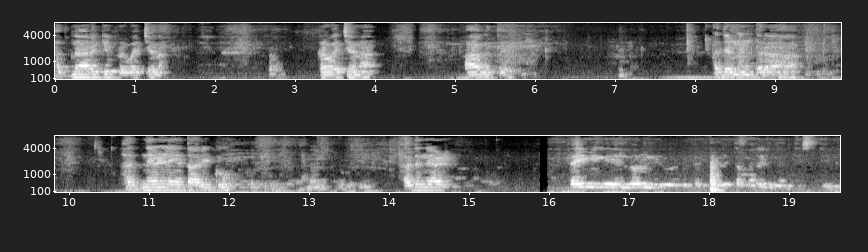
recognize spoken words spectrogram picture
ಹದಿನಾರಕ್ಕೆ ಪ್ರವಚನ ಪ್ರವಚನ ಆಗುತ್ತೆ. ಅದರ ನಂತರ ಹದಿನೇಳನೇ ತಾರೀಕು, ಹದಿನೇಳು, ಟೈಮಿಗೆ ಎಲ್ಲರೂ ನಿರ್ವಹಿಸಬೇಕಂತೇಳಿ ತಮ್ಮಲ್ಲಿ ವಿನಂತಿಸ್ತೀವಿ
